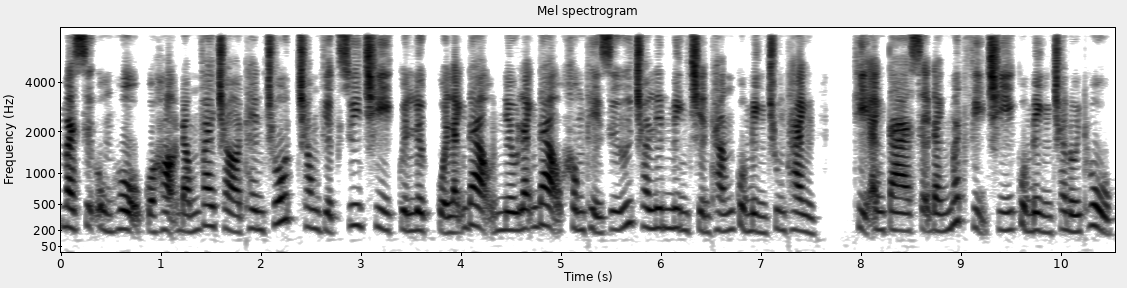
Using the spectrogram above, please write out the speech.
mà sự ủng hộ của họ đóng vai trò then chốt trong việc duy trì quyền lực của lãnh đạo nếu lãnh đạo không thể giữ cho liên minh chiến thắng của mình trung thành, thì anh ta sẽ đánh mất vị trí của mình cho đối thủ.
